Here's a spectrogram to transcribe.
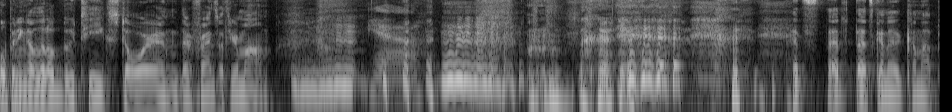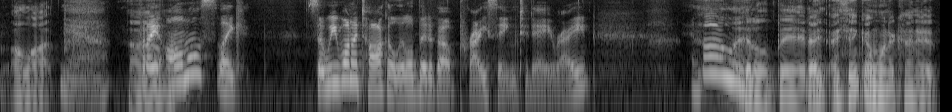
opening a little boutique store and they're friends with your mom. Yeah. That's that. That's gonna come up a lot. Yeah. Um, but I almost like so we want to talk a little bit about pricing today, right? A little bit. I, I think I want to kind of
